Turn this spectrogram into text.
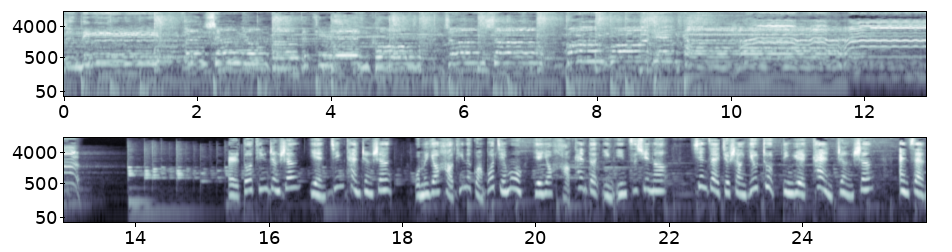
着你，分享拥抱的天空，正声。耳朵听正声，眼睛看正声。我们有好听的广播节目，也有好看的影音资讯呢。现在就上 YouTube 订阅看正声，按赞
